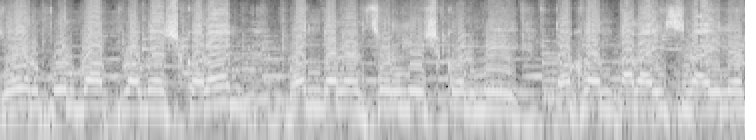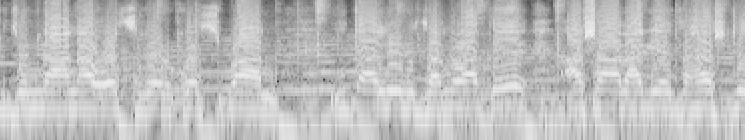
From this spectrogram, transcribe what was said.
জোরপূর্বক প্রবেশ করেন বন্দরের চল্লিশ কর্মী। তখন তারা ইসরায়েলের জন্য আনা অস্ত্রের খোঁজ পান। ইতালির জানোয়াতে আসার আগে জাহাজটি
